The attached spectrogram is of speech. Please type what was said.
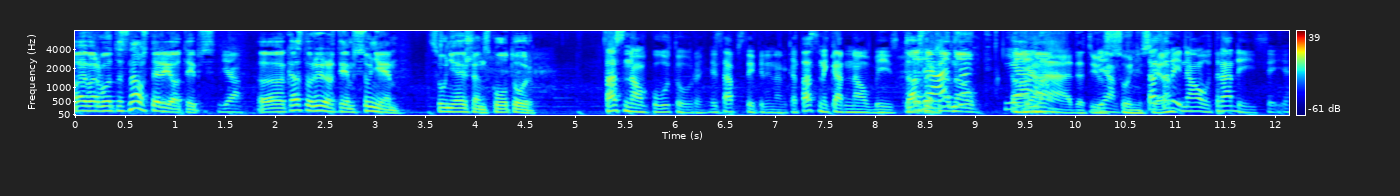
vai varbūt tas nav stereotips. Jā. Kas tur ir ar tiem suņiem? Suņēšanas kultūra. Tas nav kultūra. Es apstiprinu, ka tas nekad nav bijis. Tas nekad nav. Jā. Tā nēdat jūs Jā. suņus. Tas jā? arī nav tradīcija.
